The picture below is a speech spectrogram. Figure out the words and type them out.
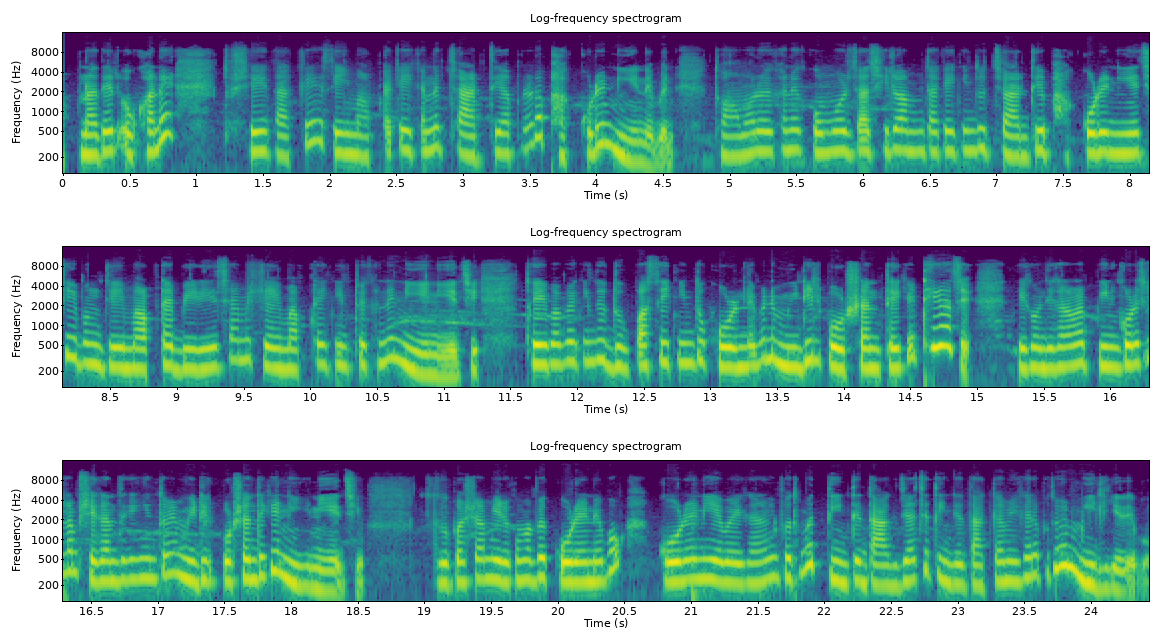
আপনাদের ওখানে। তো সেই তাকে, সেই মাপটাকে এখানে চার দিয়ে আপনারা ভাগ করে নিয়ে নেবেন। তো আমারও এখানে কোমর যা ছিল, আমি তাকে কিন্তু চার দিয়ে ভাগ করে নিয়েছি এবং যেই মাপটা বেরিয়েছে, আমি সেই মাপটাই কিন্তু এখানে নিয়ে নিয়েছি। তো এইভাবে কিন্তু দুপাশেই কিন্তু করে নেবেন মিডিল পোর্শন পোর্শান থেকে, ঠিক আছে? দেখুন, যেখানে আমরা পিন করেছিলাম, সেখান থেকে কিন্তু আমি মিডিল পোর্শান থেকে নিয়ে নিয়েছি। দুপাশে আমি এরকমভাবে করে নেব, করে নিয়ে এবার এখানে আমি প্রথমে তিনটে দাগ যে আছে, তিনটে দাগকে আমি এখানে প্রথমে মিলিয়ে দেবো।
